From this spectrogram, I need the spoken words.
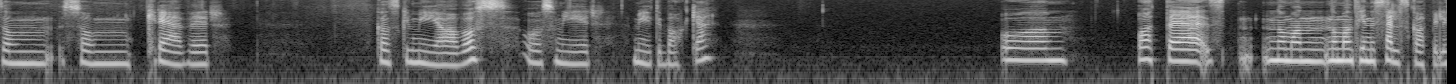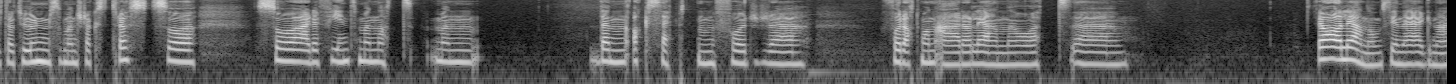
som, som, krever ganske mye av oss, og som gir mye tilbake. Og, og at det når man, når man, finner selskap i litteraturen som en slags trøst, så, så er det fint, men at Men den aksepten for uh, for at man er alene, og at eh, Ja, alene om sine egne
